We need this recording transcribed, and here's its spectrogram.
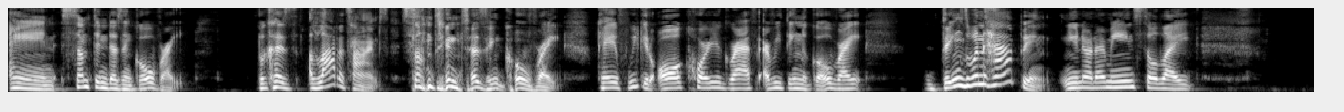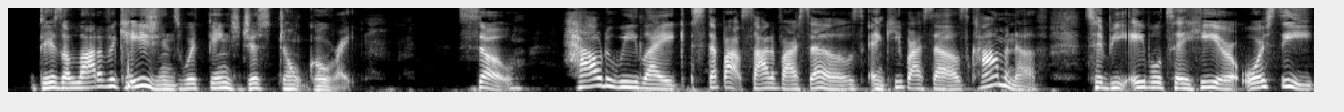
and something doesn't go right. Because a lot of times something doesn't go right. Okay. If we could all choreograph everything to go right, things wouldn't happen. You know what I mean? So like, there's a lot of occasions where things just don't go right. So, how do we like step outside of ourselves and keep ourselves calm enough to be able to hear or see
